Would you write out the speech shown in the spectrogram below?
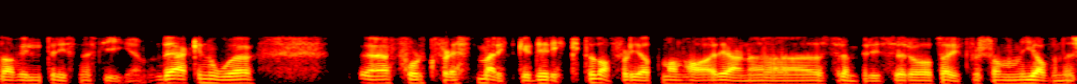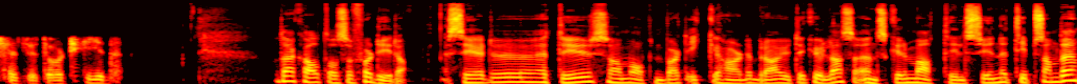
da vil prisene stige. Det er ikke noe eh, folk flest merker direkte, da, fordi at man har gjerne strømpriser og tariffer som javnes litt utover tid. Og det er kaldt også for dyra. Ser du et dyr som åpenbart ikke har det bra ute i kulda, så ønsker Mattilsynet tips om det.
